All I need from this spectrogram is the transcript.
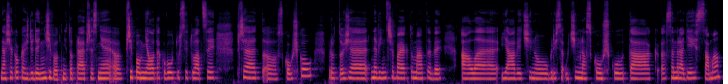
náš jako každodenní život. Mě to právě přesně uh, připomnělo takovou tu situaci před uh, zkouškou, protože nevím třeba, jak to máte vy, ale já většinou, když se učím na zkoušku, tak uh, jsem raději sama,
